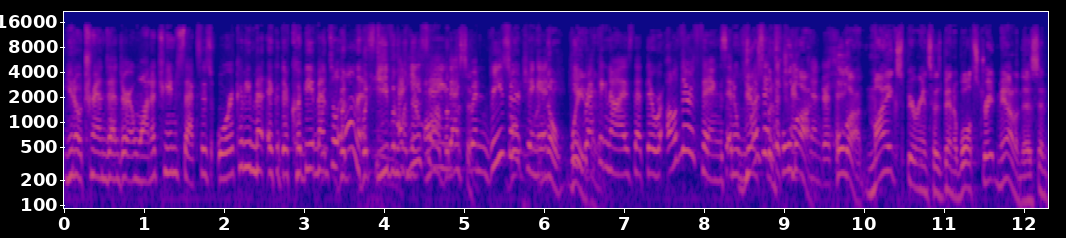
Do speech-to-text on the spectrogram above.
you know, transgender and want to change sexes, or it could be, me- it there could be a mental but- illness. but even and when he's are- saying but that listen, when researching well, it, no, he wait a recognized that there were other things, and it Yes, wasn't but the hold on, transgender thing. hold on. My experience has been, Walt, straighten me out on this, and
